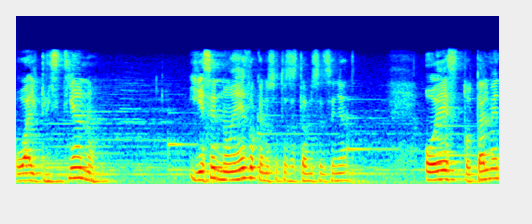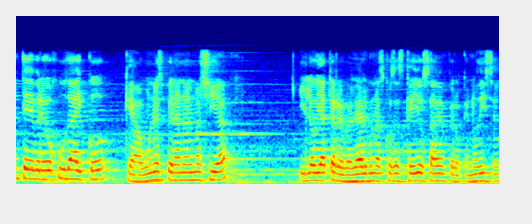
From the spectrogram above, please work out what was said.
o al cristiano. Y ese no es lo que nosotros estamos enseñando. O es totalmente hebreo judaico que aún esperan al Mashiach y luego ya te revelé algunas cosas que ellos saben pero que no dicen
